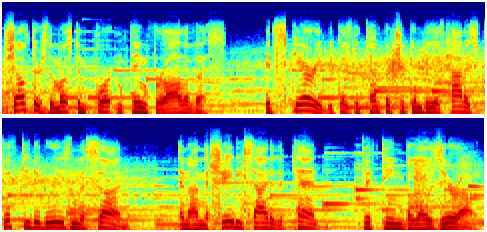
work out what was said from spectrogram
Shelter's the most important thing for all of us. It's scary because the temperature can be as hot as 50 degrees in the sun, and on the shady side of the tent, 15 below zero.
